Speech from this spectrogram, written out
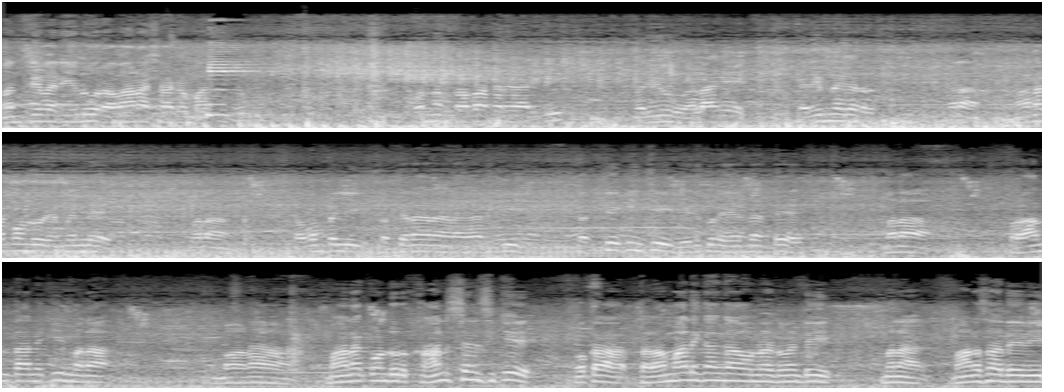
మంత్రివర్యులు రవాణా శాఖ మంత్రులు పొన్నం ప్రభాకర్ గారికి మరియు అలాగే కరీంనగర్ మన మానకొండ ఎమ్మెల్యే మన కవంపల్లి సత్యనారాయణ గారికి ప్రత్యేకించి వేడుకునేది ఏంటంటే మన ప్రాంతానికి మన మన మానకొండూరు కాన్స్టిట్యున్సీకి ఒక ప్రామాణికంగా ఉన్నటువంటి మన మానసాదేవి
